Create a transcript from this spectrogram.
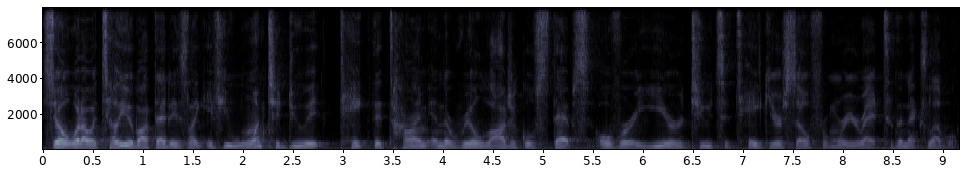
So what I would tell you about that is like, if you want to do it, take the time and the real logical steps over a year or two to take yourself from where you're at to the next level.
